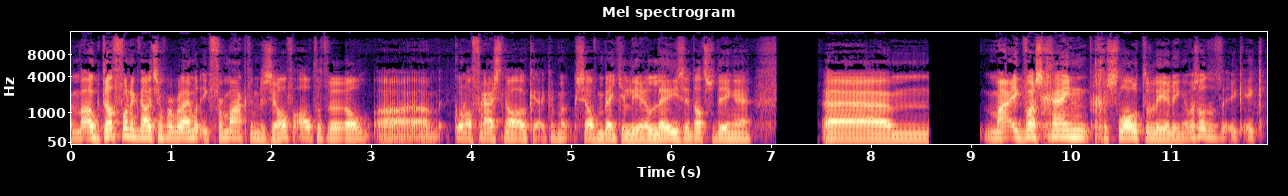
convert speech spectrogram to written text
maar ook dat vond ik nooit zo'n probleem, want ik vermaakte mezelf altijd wel. Uh, ik kon al vrij snel ook, ik heb ook zelf een beetje leren lezen, dat soort dingen. Uh, maar ik was geen gesloten leerling. Het was altijd, ik, ik,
